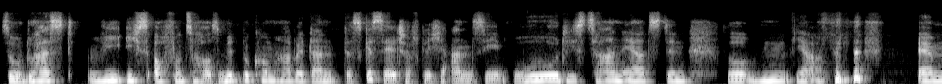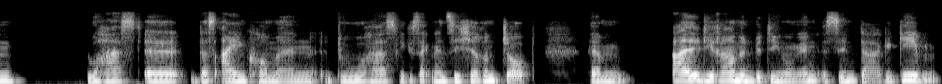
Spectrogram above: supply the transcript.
So, du hast, wie ich es auch von zu Hause mitbekommen habe, dann das gesellschaftliche Ansehen. Oh, die ist Zahnärztin. So, hm, ja. ähm, du hast äh, das Einkommen, du hast, wie gesagt, einen sicheren Job. Ähm, all die Rahmenbedingungen sind da gegeben.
